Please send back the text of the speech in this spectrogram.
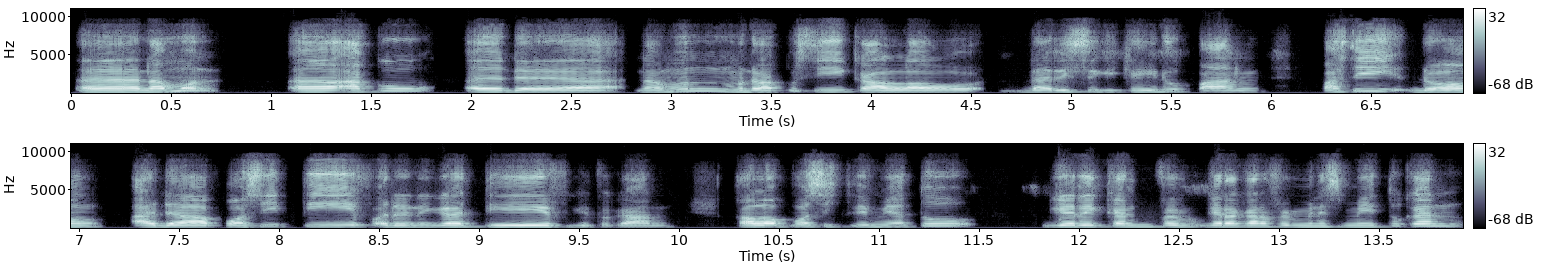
Uh, namun uh, aku ada namun menurut aku sih kalau dari segi kehidupan pasti dong ada positif ada negatif gitu kan. Kalau positifnya tuh gerakan gerakan feminisme itu kan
